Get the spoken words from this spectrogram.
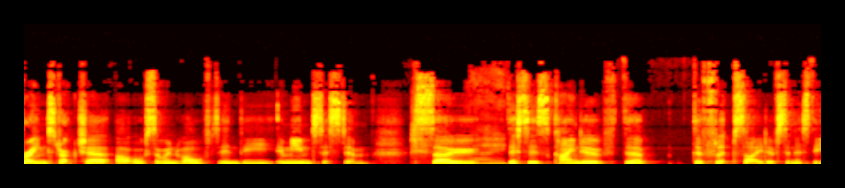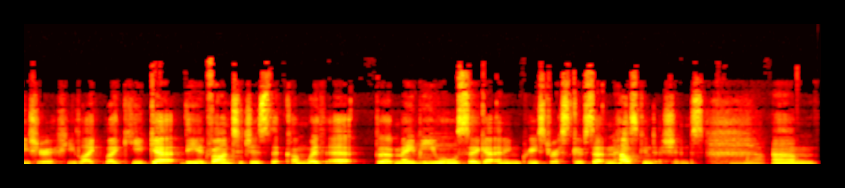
brain structure are also involved in the immune system. So right. this is kind of the the flip side of synesthesia, if you like. Like you get the advantages that come with it, but maybe mm. you also get an increased risk of certain health conditions. Yeah. Um,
